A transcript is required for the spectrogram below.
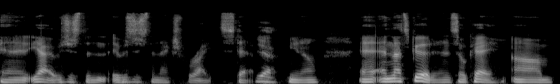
and yeah, it was just the it was just the next right step. Yeah. you know, and, and that's good, and it's okay. Um,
